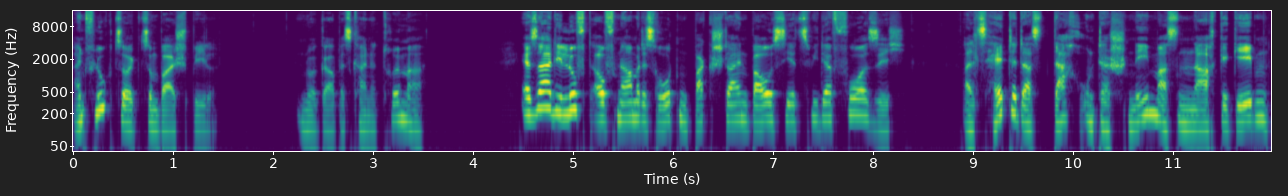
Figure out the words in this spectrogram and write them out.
Ein Flugzeug zum Beispiel. Nur gab es keine Trümmer. Er sah die Luftaufnahme des roten Backsteinbaus jetzt wieder vor sich, als hätte das Dach unter Schneemassen nachgegeben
